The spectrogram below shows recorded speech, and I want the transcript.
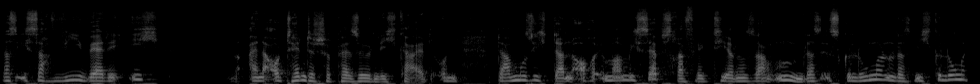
dass ich sage, wie werde ich eine authentische Persönlichkeit. Und da muss ich dann auch immer mich selbst reflektieren und sagen, hm, das ist gelungen und das nicht gelungen.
